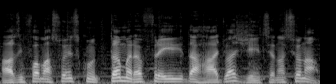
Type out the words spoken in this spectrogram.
As informações com Tâmara Freire, da Rádio Agência Nacional.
